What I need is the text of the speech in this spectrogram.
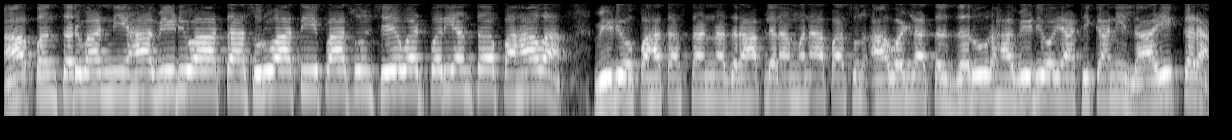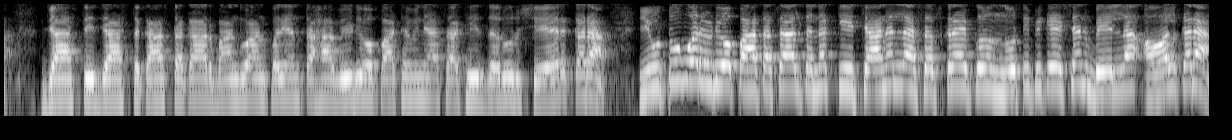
आपण सर्वांनी हा व्हिडिओ आता सुरुवातीपासून शेवटपर्यंत पाहावा. व्हिडिओ पाहत असताना जर आपल्याला मनापासून आवडला तर जरूर हा व्हिडिओ या ठिकाणी लाईक करा. जास्तीत जास्त कास्तकार बांधवांपर्यंत हा व्हिडिओ पाठविण्यासाठी जरूर शेअर करा. यूट्यूबवर व्हिडिओ पाहत असाल तर नक्की चॅनलला सबस्क्राईब करून नोटिफिकेशन बेलला ऑल करा.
